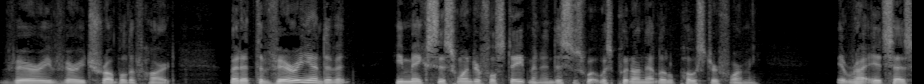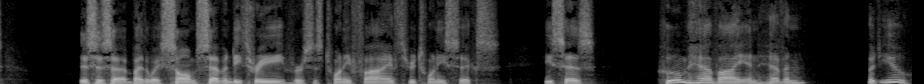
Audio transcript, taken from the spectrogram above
very, very troubled of heart. But at the very end of it, he makes this wonderful statement, and this is what was put on that little poster for me. It, it says, this is, uh, by the way, Psalm 73, verses 25 through 26. He says, Whom have I in heaven but you?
